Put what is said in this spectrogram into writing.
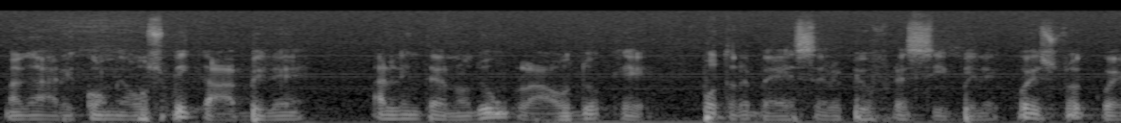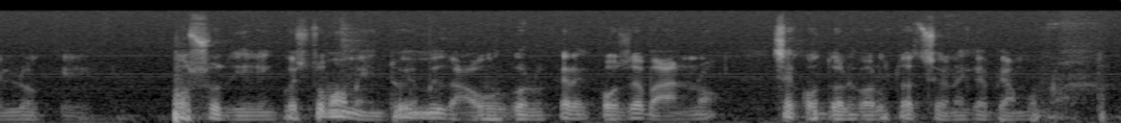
magari come auspicabile, all'interno di un cloud che potrebbe essere più flessibile. Questo è quello che posso dire in questo momento e mi auguro che le cose vanno secondo le valutazioni che abbiamo fatto.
